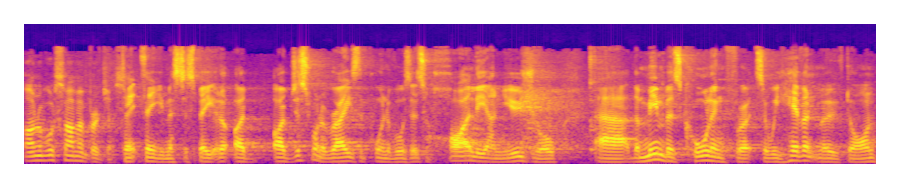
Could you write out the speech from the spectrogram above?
Honourable Simon Bridges. Thank, thank you, Mr Speaker. I, I just want to raise the point of order. It's highly unusual. Uh, the members calling for it, so we haven't moved on.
